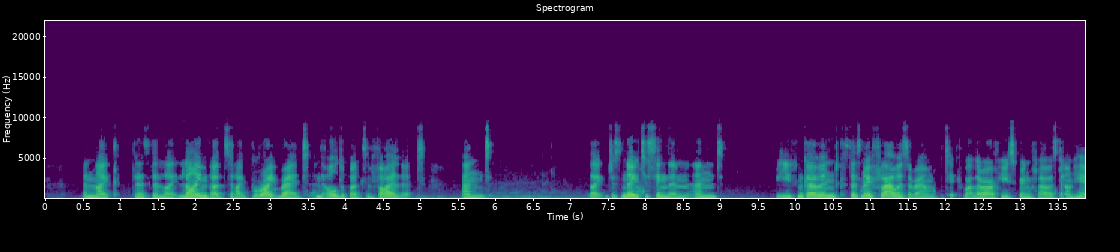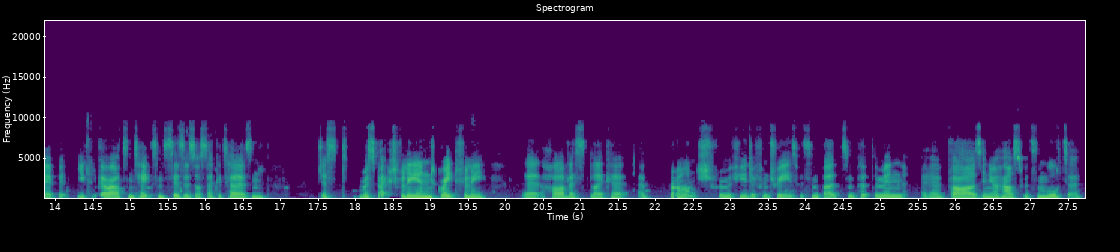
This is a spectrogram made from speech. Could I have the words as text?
And like there's the like lime buds are like bright red and the alder buds are violet. And like just noticing them and you can go and because there's no flowers around particularly well there are a few spring flowers down here but you can go out and take some scissors or secateurs and just respectfully and gratefully uh, harvest like a, a branch from a few different trees with some buds and put them in a vase in your house with some water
